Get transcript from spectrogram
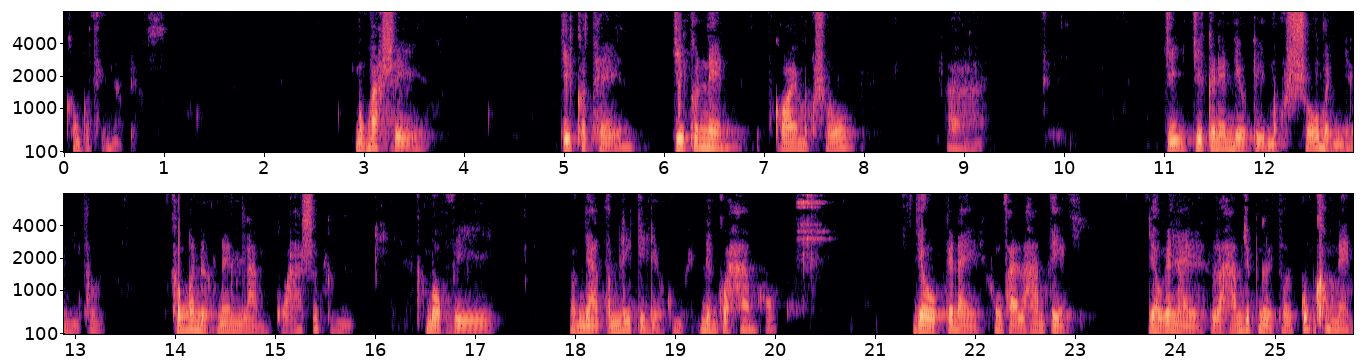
không có thể nào được. Một bác sĩ chỉ có thể chỉ có nên coi một số à, chỉ chỉ có nên điều trị một số bệnh nhân thôi. Không có được nên làm quá sức của mình. Một vị một nhà tâm lý trị liệu cũng vậy đừng có ham hố. Dù cái này không phải là ham tiền dù cái này là ham giúp người thôi, cũng không nên.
